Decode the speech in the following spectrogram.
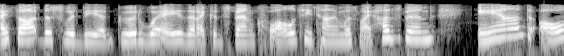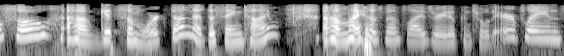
I thought this would be a good way that I could spend quality time with my husband and also uh, get some work done at the same time. Uh, my husband flies radio-controlled airplanes,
